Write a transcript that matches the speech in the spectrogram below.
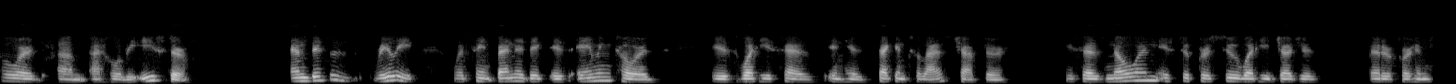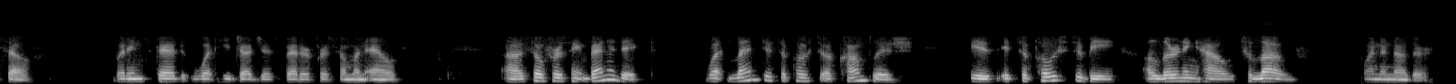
toward um, at Holy Easter. And this is really what St. Benedict is aiming towards is what he says in his second to last chapter. He says, no one is to pursue what he judges better for himself but instead what he judges better for someone else. Uh, so for St. Benedict, what Lent is supposed to accomplish is it's supposed to be a learning how to love one another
